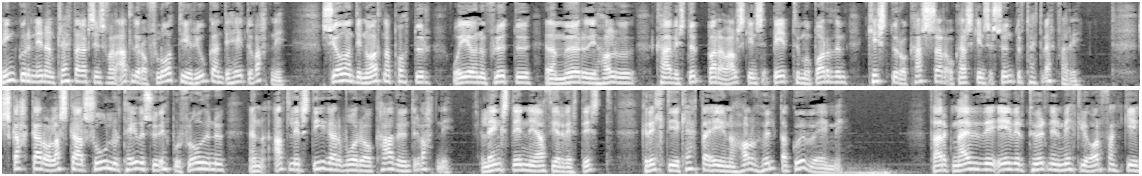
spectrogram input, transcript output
Ringurinn innan klettavaksins var allur á floti í rjúgandi heitu vatni, sjóðandi nornapottur og í önum flutu eða möruð í halvu kafi stubbar af allskins bitum og borðum, kistur og kassar og karskins sundurtætt verkfari. Skakkar og laskaðar súlur tegðu svo upp úr flóðinu en allir stígar voru á kafi undir vatni. Lengst inni að þér virtist, grilti ég klettaeiguna halv hulda gufueimi. Þar gnæfði yfir törnin miklu orðfangi,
